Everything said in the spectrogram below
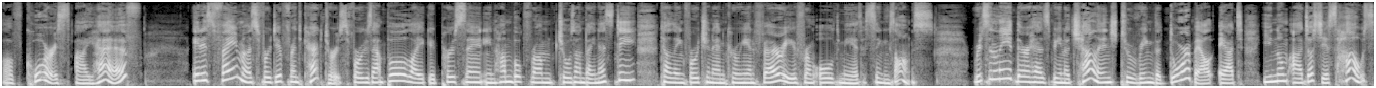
Of course, I have. It is famous for different characters. For example, like a person in hanbok from Joseon Dynasty telling fortune and Korean fairy from old myth singing songs. Recently, there has been a challenge to ring the doorbell at Inom Ajoshi's house,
